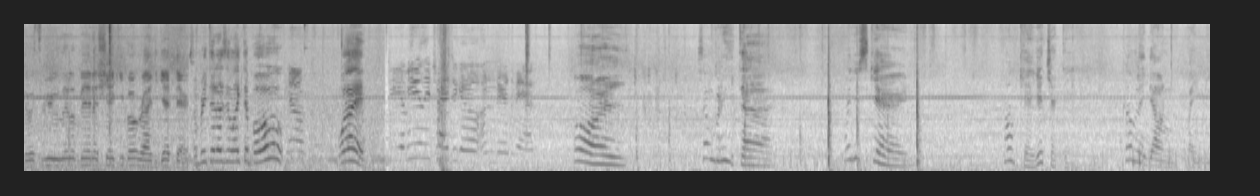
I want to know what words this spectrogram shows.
go through a little bit of shaky boat ride to get there. Somebody that doesn't like the boat? No, Why? we immediately tried to go under the van. Oi! Sombrita! Are you scared? Okay, get your thing. Come lay down by me.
